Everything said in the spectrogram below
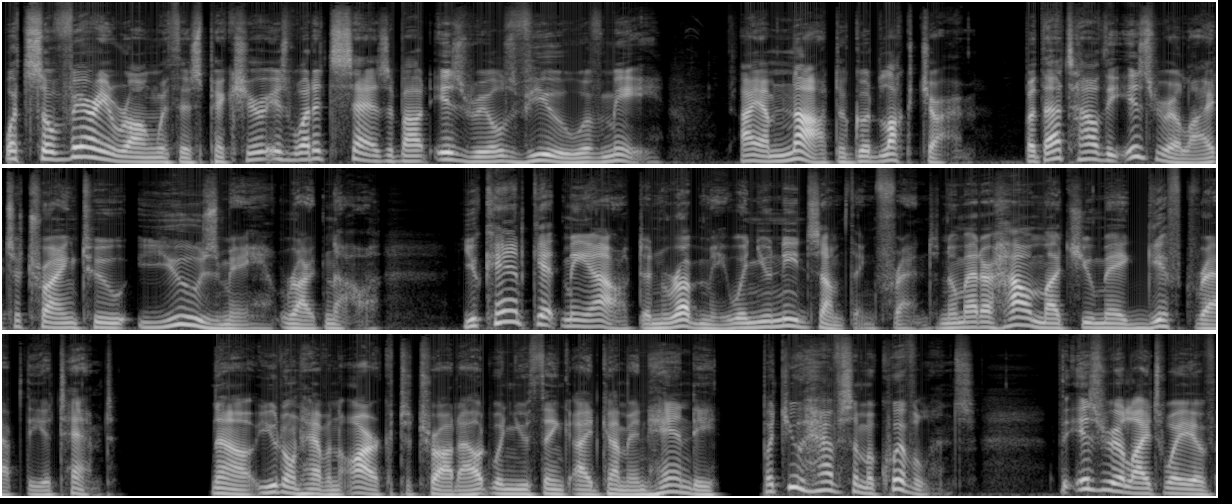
What's so very wrong with this picture is what it says about Israel's view of me. I am not a good luck charm, but that's how the Israelites are trying to use me right now. You can't get me out and rub me when you need something, friend, no matter how much you may gift wrap the attempt. Now, you don't have an ark to trot out when you think I'd come in handy, but you have some equivalents. The Israelites' way of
